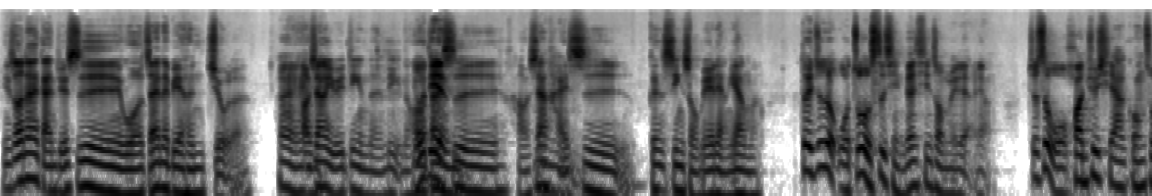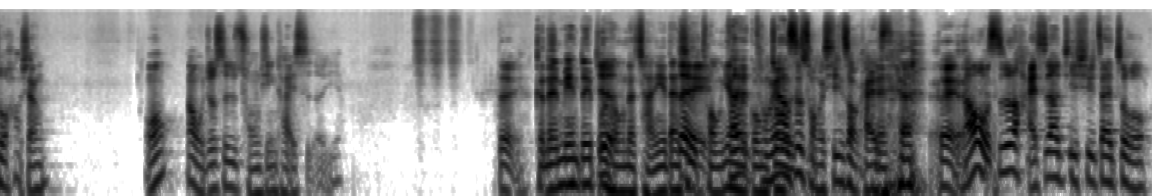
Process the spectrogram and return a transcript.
你说那感觉是我在那边很久了，嘿嘿好像有一定能力，然后但是好像还是跟新手没两样吗？对，就是我做的事情跟新手没两样，就是我换去其他工作，好像哦，那我就是重新开始而已。对，可能面对不同的产业，但是同样的工作，同样是从新手开始。对，对，然后我是不是还是要继续再做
